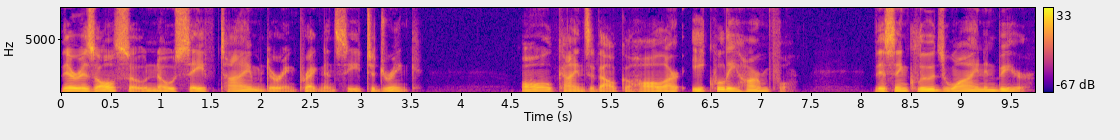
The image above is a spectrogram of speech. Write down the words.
There is also no safe time during pregnancy to drink. All kinds of alcohol are equally harmful. This includes wine and beer.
